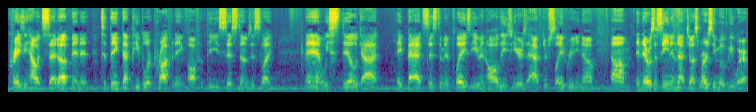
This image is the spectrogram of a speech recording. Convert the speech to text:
crazy how it's set up. And it to think that people are profiting off of these systems, it's like, man, we still got a bad system in place even all these years after slavery, you know. Um, and there was a scene in that Just Mercy movie where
